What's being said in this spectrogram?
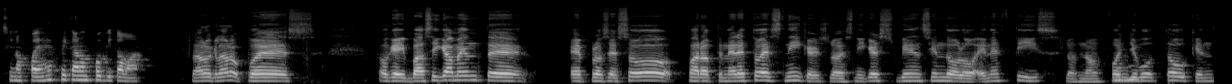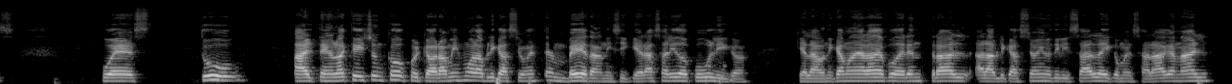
Si nos puedes explicar un poquito más. Claro, claro, pues, ok, básicamente el proceso para obtener estos sneakers, los sneakers vienen siendo los NFTs, los non-fungible tokens, pues tú, al tener la Activation Code, porque ahora mismo la aplicación está en beta, ni siquiera ha salido pública, que la única manera de poder entrar a la aplicación y utilizarla y comenzar a ganar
